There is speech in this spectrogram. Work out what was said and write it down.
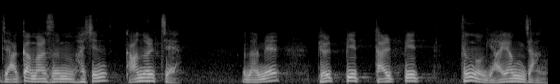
이제 아까 말씀하신 간헐제, 그다음에 별빛, 달빛 등록 야영장,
